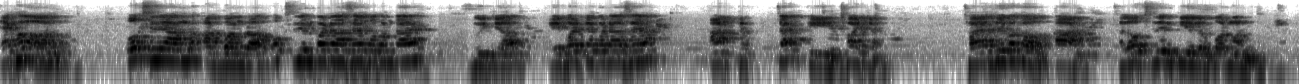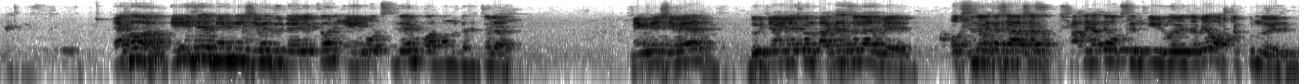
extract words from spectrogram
এখন অক্সিজেন আমরা আঁকবো আমরা। অক্সিজেন কয়টা আছে প্রথমটায়? দুইটা। এরপরটা কয়টা আছে? আটটা। চারটি, ছয়টা। ছয় আর দুই কত? আট। তাহলে অক্সিজেন কি হলো? পরমাণু। এখন এই যে ম্যাগনেসিয়ামের দুইটা ইলেকট্রন এই অক্সিজেন পরমাণুর কাছে চলে আসবে। ম্যাগনেসিয়ামের দুইটা ইলেকট্রন কার কাছে চলে আসবে? অক্সিজেনের কাছে আসার সাথে সাথে অক্সিজেন কি হয়ে যাবে? অষ্টকপূর্ণ হয়ে যাবে।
